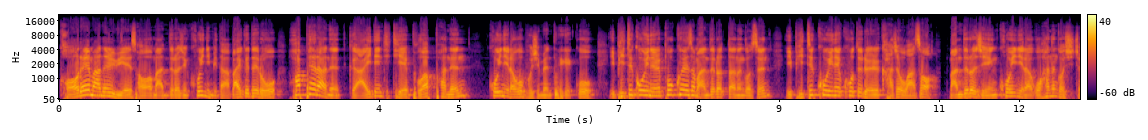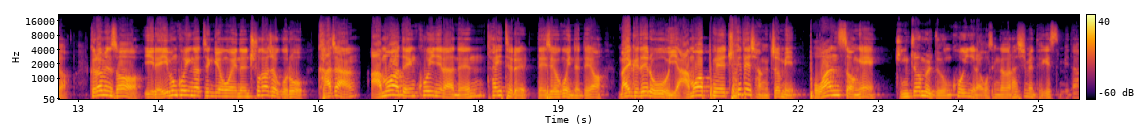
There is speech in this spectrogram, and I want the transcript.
거래만을 위해서 만들어진 코인입니다. 말 그대로 화폐라는 그 아이덴티티에 부합하는 코인이라고 보시면 되겠고 이 비트코인을 포크해서 만들었다는 것은 이 비트코인의 코드를 가져와서 만들어진 코인이라고 하는 것이죠. 그러면서 이 레이븐 코인 같은 경우에는 추가적으로 가장 암호화된 코인이라는 타이틀을 내세우고 있는데요. 말 그대로 이 암호화폐의 최대 장점인 보안성에 중점을 둔 코인이라고 생각을 하시면 되겠습니다.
